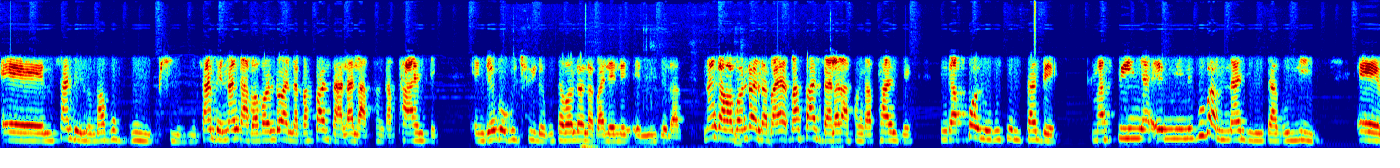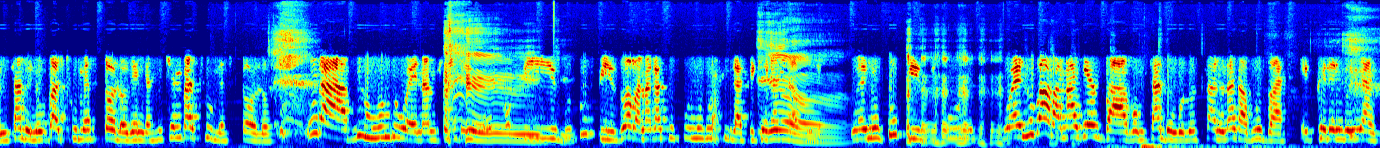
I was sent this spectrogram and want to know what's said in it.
um mhlawumbe noma kukuphi mhlawumbe nangabe abantwana basadlala lapha ngaphandle njengoba utshile ukuthi abantwana balele emize lapha. Nangabe abantwana basadlala lapha ngaphandle ngingakhona ukuthi mhlawumbe masinya emini kuba mnandi ngijabulile. Eh mhlambe nokubathuma esitolo-ke ngasithi nibathume esitolo. Ungabi umuntu wena mhlambe ubhizi usubhizi waba nakathi ufuna ukuthi ngafikhe kajabule. Wena usubhizi khulu wena ubaba nakezako mhlambe ngolosihlanu nangabuza ekupheleni kwenyanga.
